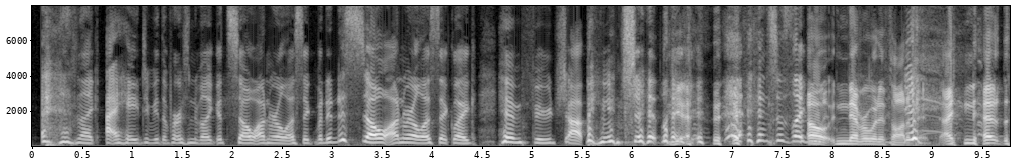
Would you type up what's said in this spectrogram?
and like i hate to be the person to be like it's so unrealistic but it is so unrealistic like him food shopping and shit like Yeah. it's just like oh, never would have thought of it. I never.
